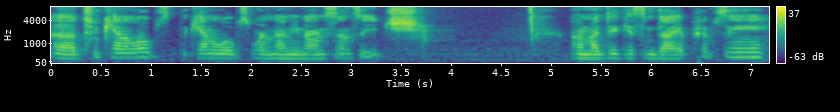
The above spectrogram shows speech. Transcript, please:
uh, two cantaloupes. The cantaloupes were 99 cents each. Um, I did get some Diet Pepsi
